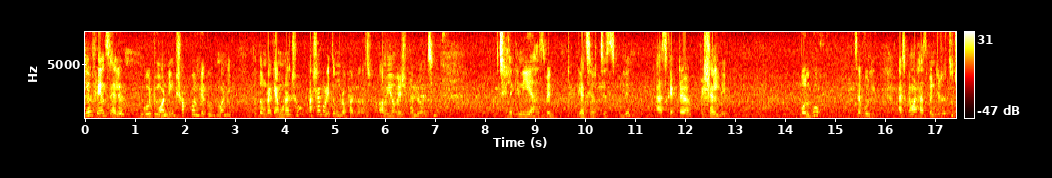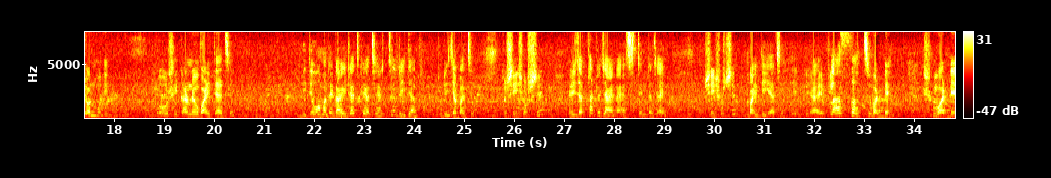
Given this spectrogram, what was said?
Hello friends, hello, good morning, সকলকে good morning. তো তোমরা কেমন আছো? আশা করি তোমরা ভালো আছো, আমিও বেশ ভালো আছি। ছেলেকে নিয়ে হাজব্যান্ড গেছে হচ্ছে স্কুলে। আজকে একটা স্পেশাল ডে বলব? আচ্ছা বলি। আজকে আমার হাজব্যান্ডের হচ্ছে জন্মদিন। তো সেই কারণেও বাড়িতে আছে। এমনিতেও আমাদের গাড়িটা আজকে আছে হচ্ছে রিজার্ভ। তো রিজার্ভ আছে। তো সেই সর্ষে রিজার্ভ থাকলে যায় না অ্যাসিস্ট্যান্টটা যায়। সেই সর্ষে বাড়িতেই আছে। প্লাস হচ্ছে বার্থডে বার্থডে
